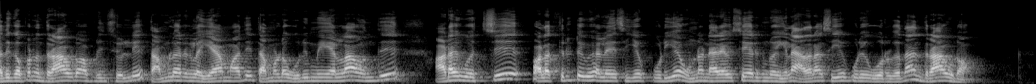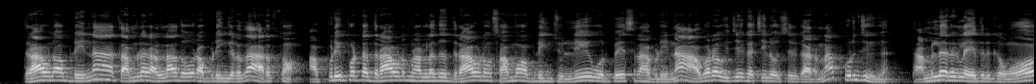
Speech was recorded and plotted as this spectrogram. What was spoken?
அதுக்கப்புறம் திராவிடம் அப்படின்னு சொல்லி தமிழர்களை ஏமாற்றி தமிழோட உரிமையெல்லாம் வந்து அடகு வச்சு பல திருட்டு வேலையை செய்யக்கூடிய இன்னும் நிறைய விஷயம் இருக்குன்னு வைங்களேன் அதெல்லாம் செய்யக்கூடிய ஊருக்கு தான் திராவிடம். திராவிடம் அப்படின்னா தமிழர் அல்லாதவர் அப்படிங்கிறத அர்த்தம். அப்படிப்பட்ட திராவிடம் நல்லது திராவிடம் சமம் அப்படின்னு சொல்லி ஒரு பேசுகிறா அப்படின்னா அவரை விஜய் கட்சியில் வச்சுருக்காருன்னா புரிஞ்சுக்குங்க. தமிழர்களை எதிர்க்கவும்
